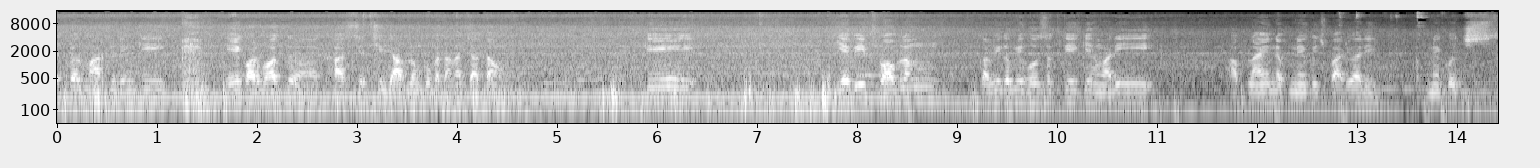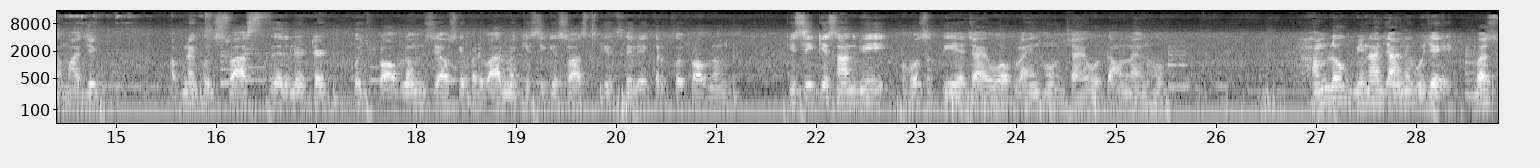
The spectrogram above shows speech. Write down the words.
डिजिटल मार्केटिंग की एक और बहुत खासियत चीज़ आप लोगों को बताना चाहता हूँ कि ये भी प्रॉब्लम कभी कभी हो सकती है कि हमारी अपलाइन अपने कुछ पारिवारिक, अपने कुछ सामाजिक, अपने कुछ स्वास्थ्य से रिलेटेड कुछ प्रॉब्लम्स या उसके परिवार में किसी के स्वास्थ्य से लेकर कोई प्रॉब्लम किसी के साथ भी हो सकती है, चाहे वो ऑफलाइन हो, चाहे वो डाउनलाइन हो। हम लोग बिना जाने बुझे बस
